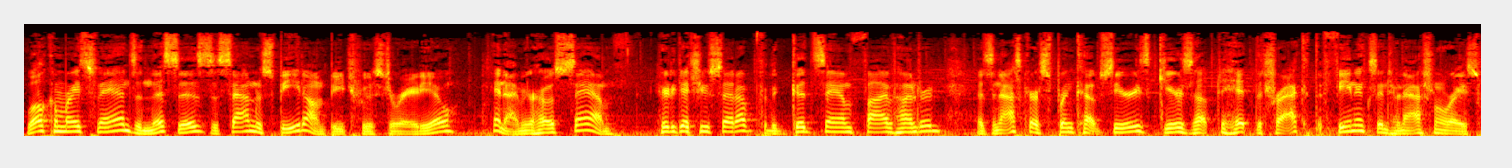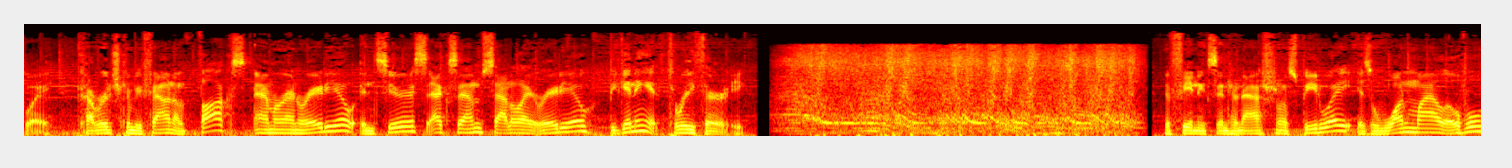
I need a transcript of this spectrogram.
Welcome, race fans, and this is the Sound of Speed on Beach Booster Radio, and I'm your host, Sam. Here to get you set up for the Good Sam 500 as the NASCAR Sprint Cup Series gears up to hit the track at the Phoenix International Raceway. Coverage can be found on Fox, MRN Radio, and Sirius XM satellite radio beginning at 3:30. The Phoenix International Speedway is a one mile oval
